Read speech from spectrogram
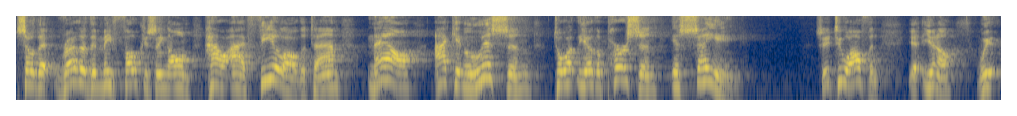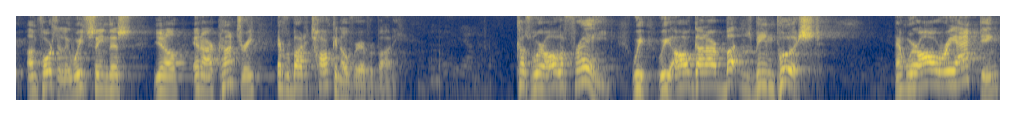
So that rather than me focusing on how I feel all the time, now I can listen to what the other person is saying. See, too often, you know, we unfortunately we've seen this, you know, in our country, everybody talking over everybody. Because we're all afraid. We, we all got our buttons being pushed. And we're all reacting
